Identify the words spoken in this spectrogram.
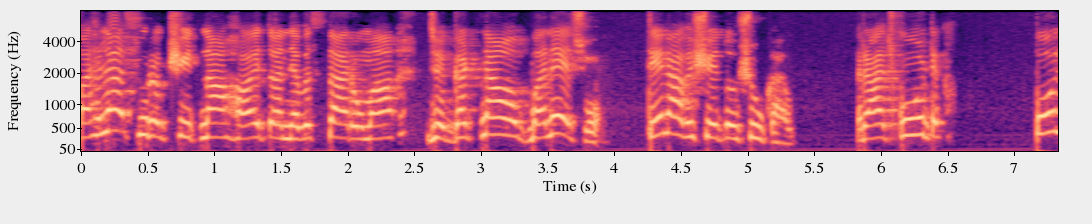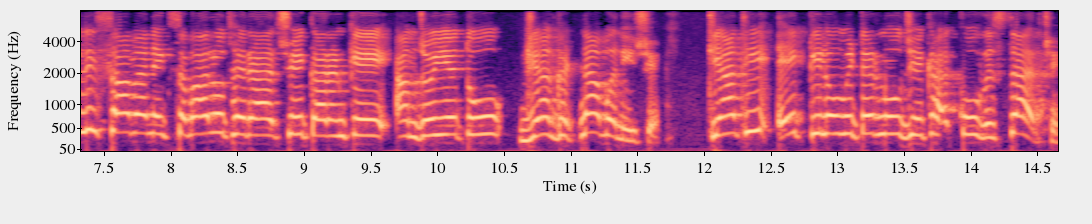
મહિલા સુરક્ષિત ના હોય તો અન્ય વિસ્તારોમાં જે ઘટનાઓ બને છે, તેના વિશે તો શું કહ્યું રાજકોટ પોલીસ સામે અનેક સવાલો થઈ રહ્યા છે, કારણ કે આમ જોઈએ તો જ્યાં ઘટના બની છે, ત્યાંથી એક કિલોમીટરનો જે આખો વિસ્તાર છે,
